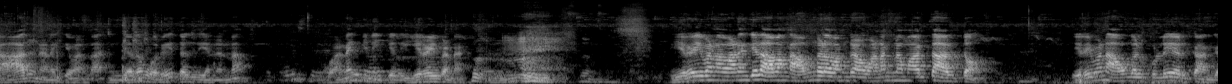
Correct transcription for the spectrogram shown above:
யாரும் நினைக்க வேண்டாம். இங்கே தான் ஒரே தகுதி என்னென்னா வணங்கி நிற்கிறது இறைவனை. இறைவனை வணங்கல அவங்க அவங்கள வங்க வணங்கின மாதிரி தான் அர்த்தம். இறைவன் அவங்களுக்குள்ளேயே இருக்காங்க.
